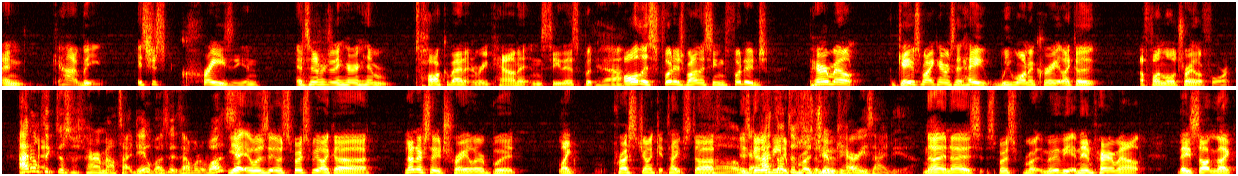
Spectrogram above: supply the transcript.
And God, but it's just crazy, and it's interesting to hear him talk about it and recount it and see this. But Yeah. all this footage, behind the scenes footage, Paramount gave Mike Cameron and said, "Hey, we want to create like a a fun little trailer for it." I don't think this was Paramount's idea, was it? Is that what it was? Yeah, it was. It was supposed to be like a not necessarily a trailer, but like press junket type stuff. Oh, It's gonna be to promote Jim movie. Carrey's idea. No, no, it's supposed to promote the movie, and then Paramount they saw like,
